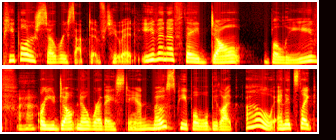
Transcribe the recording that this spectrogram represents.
people are so receptive to it. Even if they don't believe uh-huh. or you don't know where they stand uh-huh. most people will be like oh and it's like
